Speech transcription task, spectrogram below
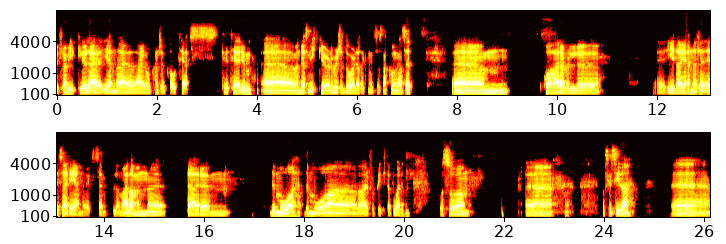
ufravikelig. Det er, igjen det er jo kanskje et kvalitetskriterium, eh, men det som ikke gjør det, blir så dårlig at jeg kan ikke snakke om uansett. og her er vel Ida igjen et, et, et renere eksempel enn meg, da, men det er det må, det må være forplikta på verden. Og så Hva skal jeg si da? eh,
